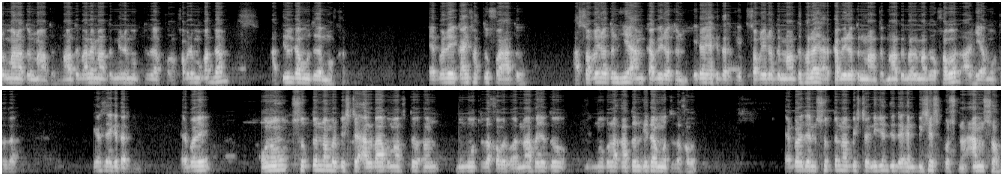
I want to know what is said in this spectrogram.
রুম্মানাতুন মাতুফ মাতুফ আলাই মাতুফ মিলে মুক্তদা খবরের মুকদ্দম, আর তিলকা মুক্তদা মুখার এরপরে কাইফা তুফাহাতু। আর সগীরাতুন হিয়া আম কাবিরাতুন। এটাও একে তারকিব। সগীরাতুন মাতুফ আলাই আর কাবিরাতুন মাতুফ মাতুফ আলাই মাতুফ খবর আর হিয়া মুক্তদা ঠিক আছে একে তারকিব। এরপরে উনসত্তর নম্বর পৃষ্ঠাে আলবাব মাফতুহুন মুক্তদা খবর। আর নাফিজাতু মুগলাকাতুন, এটাও মুক্তদা খবর। এরপরে দেন সত্তর নম্বর পৃষ্ঠা নিজের দিয়ে দেখেন বিশেষ প্রশ্ন আম সহ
